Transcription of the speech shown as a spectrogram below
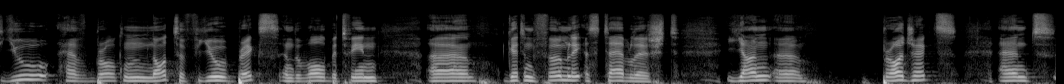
you have broken not a few bricks in the wall between uh, getting firmly established young uh, projects and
